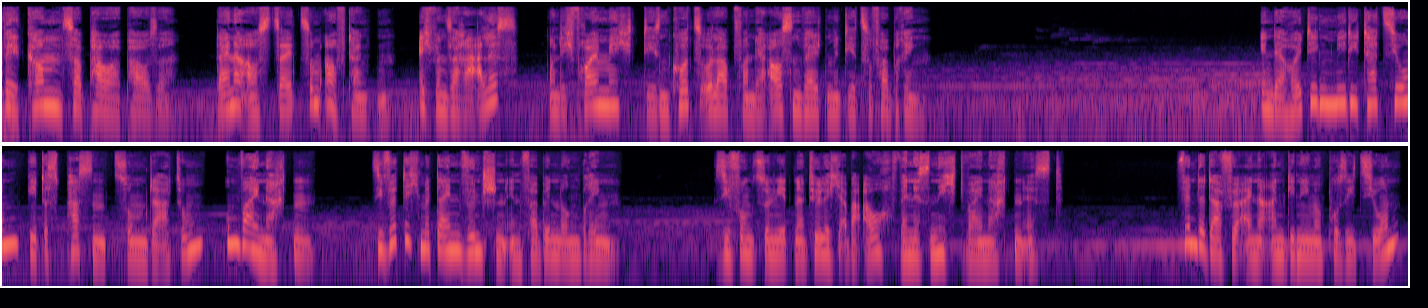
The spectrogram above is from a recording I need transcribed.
Willkommen zur Powerpause, deine Auszeit zum Auftanken. Ich bin Sarah Alles und ich freue mich, diesen Kurzurlaub von der Außenwelt mit dir zu verbringen. In der heutigen Meditation geht es passend zum Datum um Weihnachten. Sie wird dich mit deinen Wünschen in Verbindung bringen. Sie funktioniert natürlich aber auch, wenn es nicht Weihnachten ist. Finde dafür eine angenehme Position,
